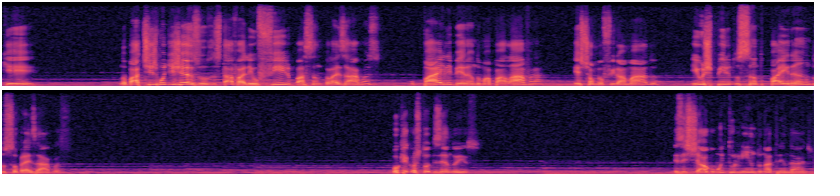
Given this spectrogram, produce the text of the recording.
que no batismo de Jesus, estava ali o filho passando pelas águas, o pai liberando uma palavra, este é o meu filho amado, e o Espírito Santo pairando sobre as águas. Por que, que eu estou dizendo isso? Existe algo muito lindo na Trindade.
